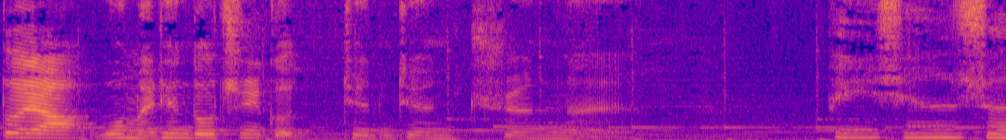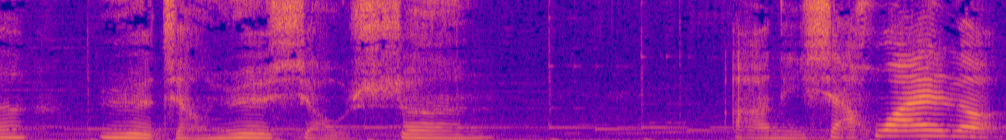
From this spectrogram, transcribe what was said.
对啊，我每天都吃一个甜甜圈呢。冰先生越讲越小声，阿尼吓坏了，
